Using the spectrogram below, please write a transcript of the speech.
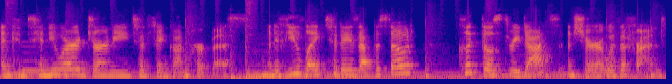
and continue our journey to think on purpose. And if you like today's episode, click those three dots and share it with a friend.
